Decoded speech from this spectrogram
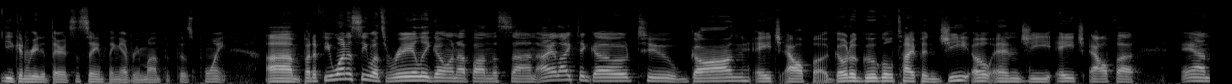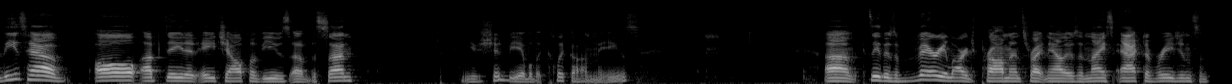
you can read it there. It's the same thing every month at this point. Um, but if you want to see what's really going up on the sun, I like to go to Gong H Alpha. Go to Google, type in G O N G H Alpha, and these have all updated H Alpha views of the sun. You should be able to click on these. Um, you can see, there's a very large prominence right now. There's a nice active region, some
